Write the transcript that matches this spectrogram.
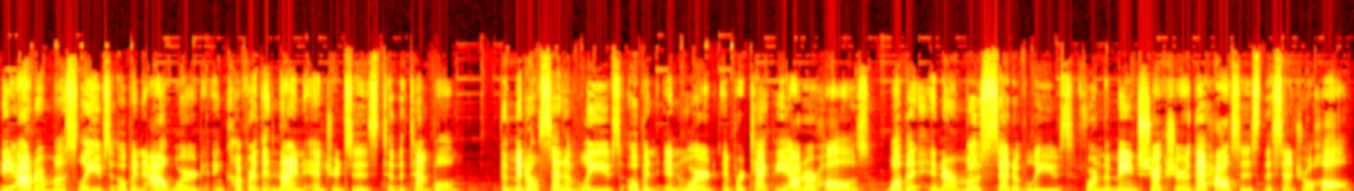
The outermost leaves open outward and cover the nine entrances to the temple, the middle set of leaves open inward and protect the outer halls, while the innermost set of leaves form the main structure that houses the central hall.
